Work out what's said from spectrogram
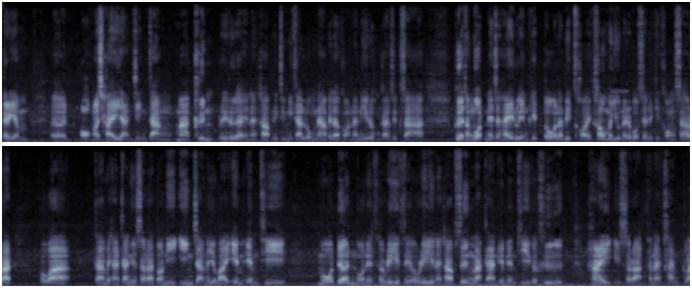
เตรียม ออออกมาใช้อย่างจริงจังมากขึ้นเรื่อยๆนะครับจริงๆมีการลงนามไปแล้วก่อนหน้านี้เรื่องของการศึกษา เพื่อทั้งหมดเนี่ยจะให้เหรียญคริปโตและบิตคอยเข้ามาอยู่ในระบบเศรษฐกิจของสหรัฐ เพราะว่าการบริหารการเงินสหรัฐตอนนี้อิงจากนโยบาย MMT Modern Monetary Theory นะครับ ซึ่งหลักการ MMT ก็คือให้อิสระธนาคารกล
